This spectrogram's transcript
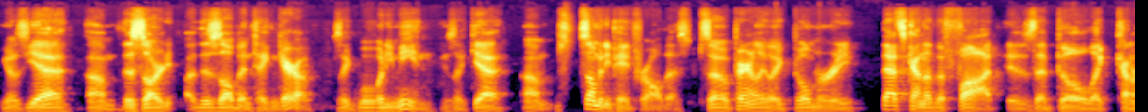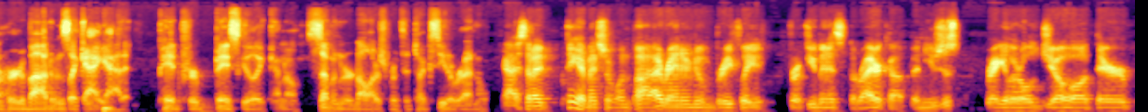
He goes, "Yeah, um, this is already this has all been taken care of." He's like, well, "What do you mean?" He's like, "Yeah, um, somebody paid for all this." So apparently, like Bill Murray, that's kind of the thought is that Bill like kind of heard about it and was like, "I got it." Paid for basically like I don't know seven hundred dollars worth of tuxedo rental. Yeah, I said I think I mentioned one pot. I ran into him briefly for a few minutes at the Ryder Cup, and he was just regular old Joe out there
